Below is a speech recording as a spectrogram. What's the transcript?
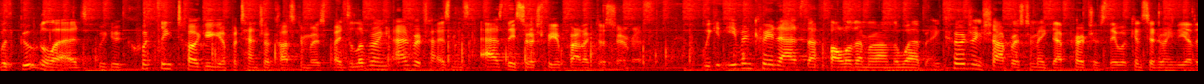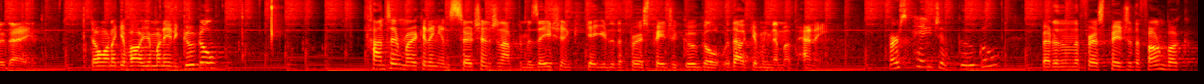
With Google Ads, we could quickly target your potential customers by delivering advertisements as they search for your product or service. We can even create ads that follow them around the web, encouraging shoppers to make that purchase they were considering the other day. Don't want to give all your money to Google? Content marketing and search engine optimization could get you to the first page of Google without giving them a penny. First page of Google? Better than the first page of the phone book.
